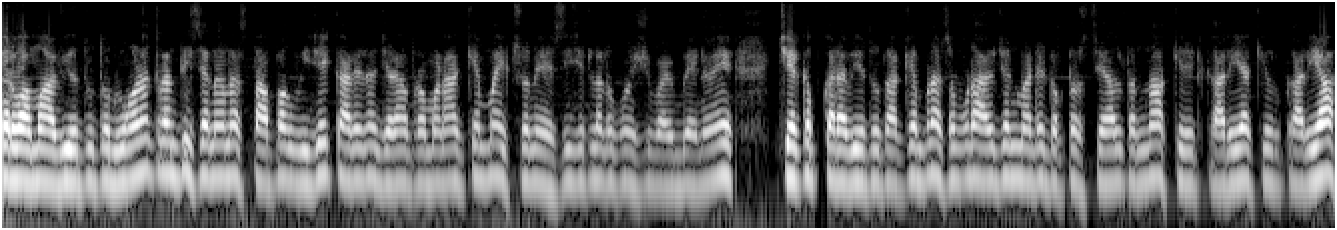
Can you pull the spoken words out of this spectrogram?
કરવામાં આવ્યું હતું. તો લુહાણા ક્રાંતિ સેનાના સ્થાપક વિજય કાર્યના જણાવ્યા પ્રમાણે આ કેમ્પમાં એકસો ને એંસી જેટલા લોકો શિવાય બહેનોએ ચેકઅપ કરાવ્યું હતું. આ કેમ્પના સંપૂર્ણ આયોજન માટે ડોક્ટર સેહલ તન્ના, કિરીટ કારિયા કિર કારિયા,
